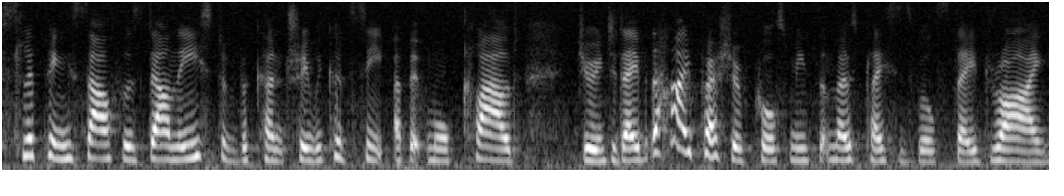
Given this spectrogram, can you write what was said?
slipping southwards down the east of the country, we could see a bit more cloud during today. But the high pressure, of course, means that most places will stay dry.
